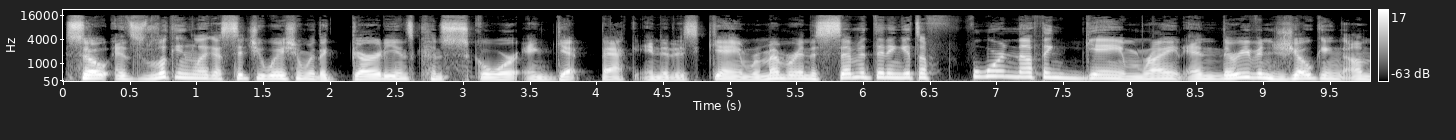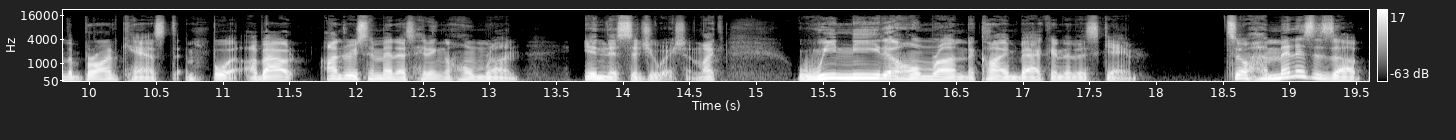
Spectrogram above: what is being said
So it's looking like a situation where the Guardians can score and get back into this game. Remember, in the seventh inning, it's a 4 nothing game, right? And they're even joking on the broadcast about Andres Gimenez hitting a home run in this situation. Like, we need a home run to climb back into this game. So Gimenez is up.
